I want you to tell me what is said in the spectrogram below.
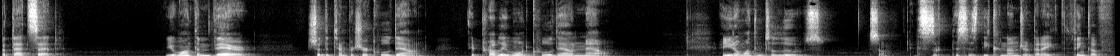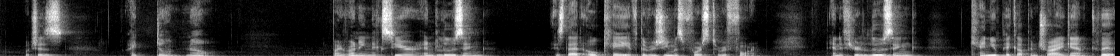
But that said, you want them there should the temperature cool down. It probably won't cool down now. And you don't want them to lose. So, this is, this is the conundrum that I think of, which is I don't know. By running next year and losing, is that okay if the regime is forced to reform? And if you're losing, can you pick up and try again? Cle-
